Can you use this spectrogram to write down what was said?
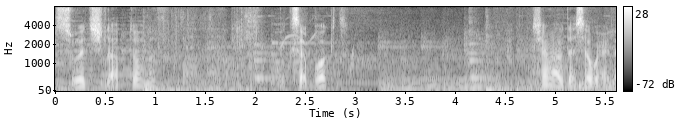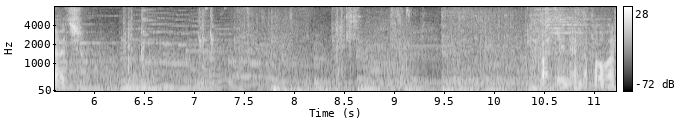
switch ل Aptonoth نكسب وقت. عشان ما أبدأ أسوي علاج. تعطيني أنا power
